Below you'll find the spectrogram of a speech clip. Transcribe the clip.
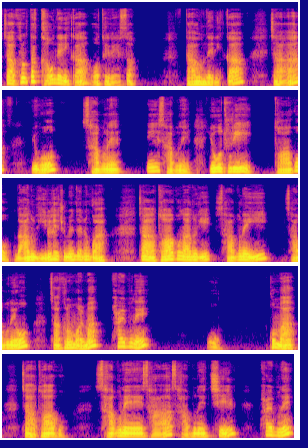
자, 그럼 딱 가운데니까 어떻게 되겠어? 가운데니까, 자, 요거 4분의 1, 4분의 1. 요거 둘이 더하고 나누기 2를 해주면 되는 거야. 자, 더하고 나누기 4분의 2, 4분의 5. 자, 그럼 얼마? 8분의 5. 콤마. 자, 더하고 4분의 4, 4분의 7, 8분의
